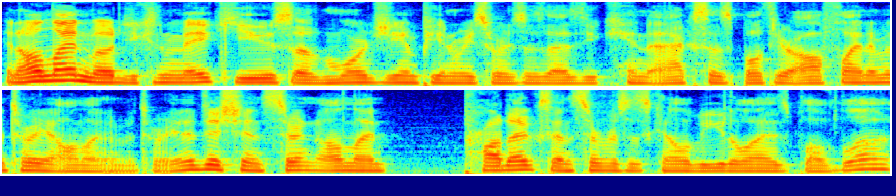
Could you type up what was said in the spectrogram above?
In online mode, you can make use of more GMP and resources as you can access both your offline inventory and online inventory. In addition, certain online products and services can only be utilized, blah, blah.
